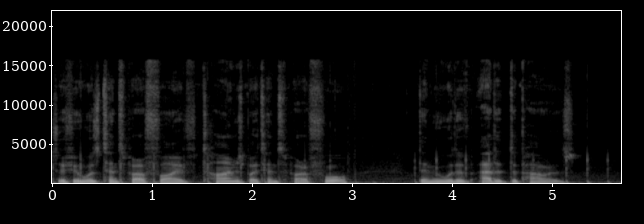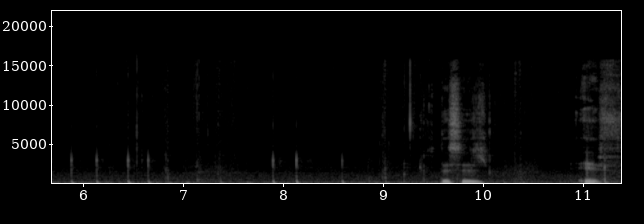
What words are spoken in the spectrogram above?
so if it was 10 to the power of 5 times by 10 to the power of 4, then we would have added the powers. This is if.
